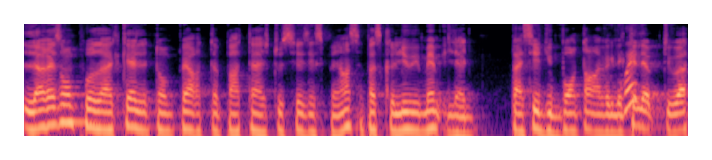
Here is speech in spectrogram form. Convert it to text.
la raison pour laquelle ton père te partage toutes ces expériences, c'est parce que lui-même, il a passé du bon temps avec le Ouais. club, tu vois.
